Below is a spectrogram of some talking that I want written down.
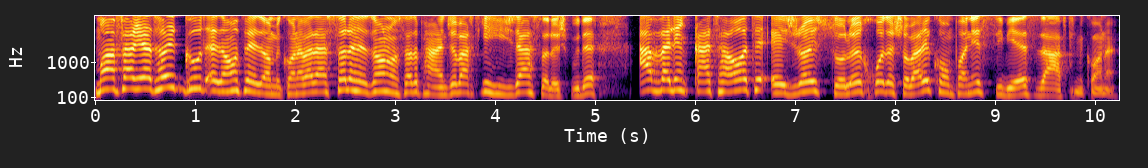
موفقیت های گود ادامه پیدا می‌کنه و در سال 1950 وقتی که 18 سالش بوده اولین قطعات اجرای سولو خودش رو برای کمپانی CBS ضبط می‌کنه.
